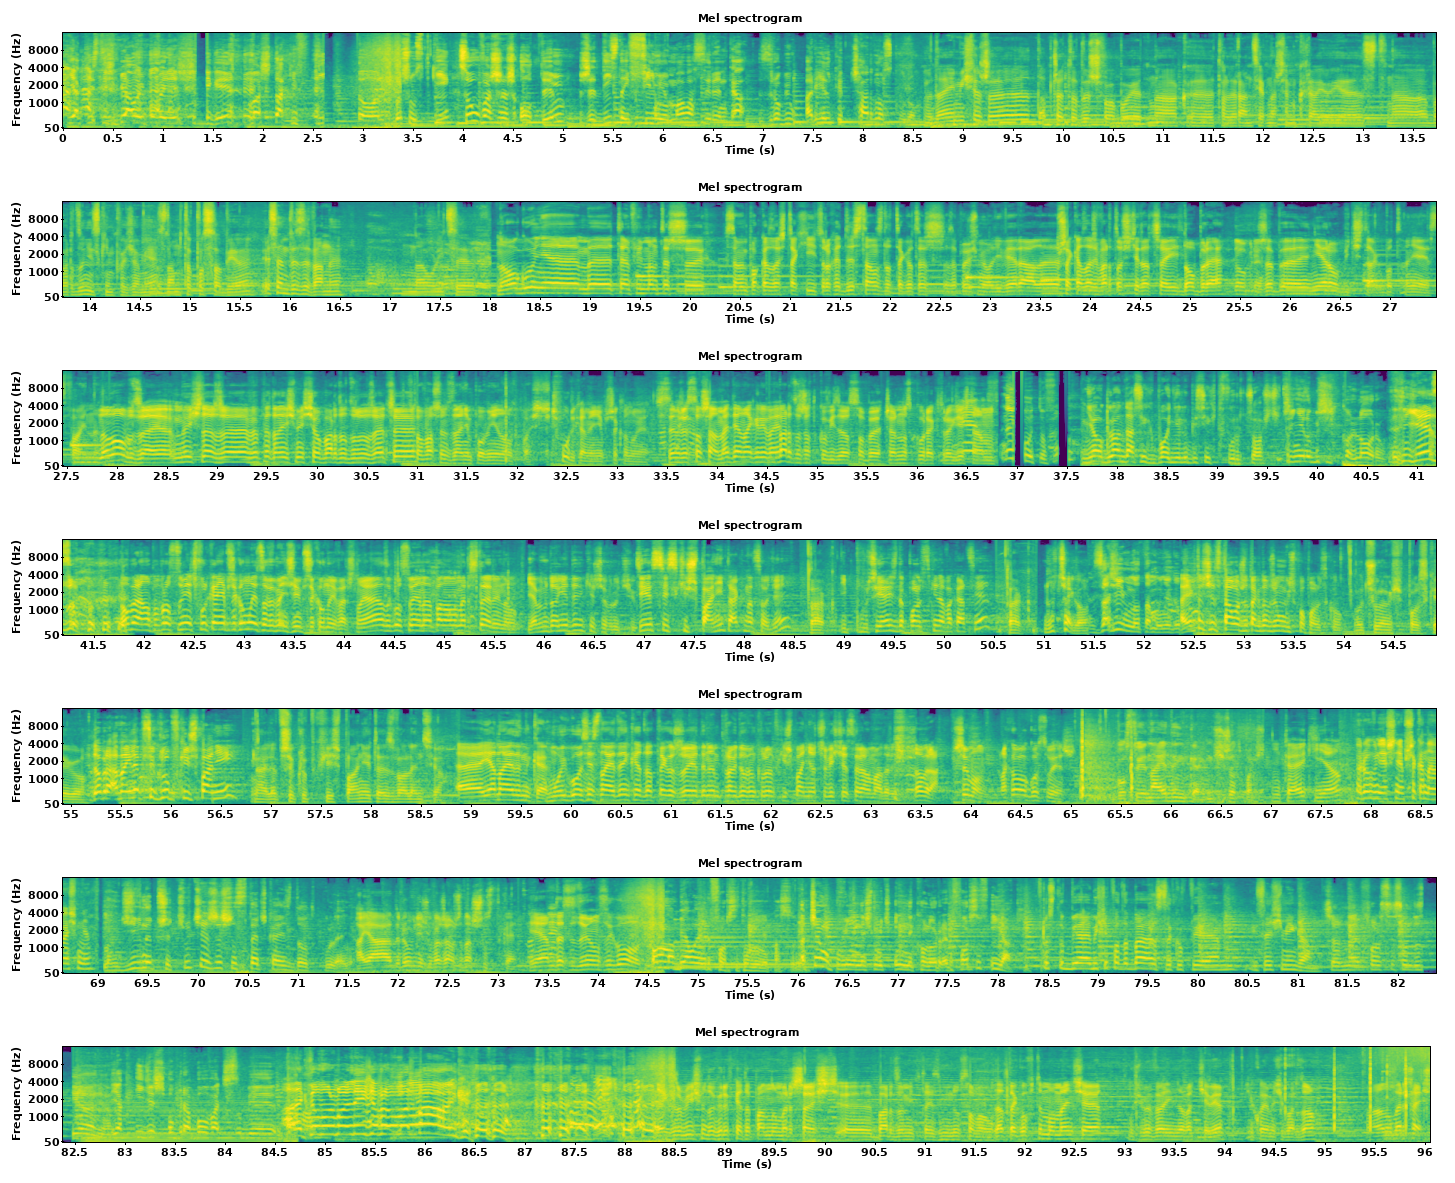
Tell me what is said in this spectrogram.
Jak jesteś biały i powiedziesz figy, masz taki wpi***ol. Do szóstki. Co uważasz o tym, że Disney w filmie Mała Syrenka zrobił Arielkę czarnoskórą? Wydaje mi się, że dobrze to wyszło, bo jednak e, tolerancja w naszym kraju jest na bardzo niskim poziomie. Znam to po sobie. Jestem wyzywany na ulicy. No ogólnie my tym filmem też y, chcemy pokazać taki trochę dystans, dlatego też zaprosiliśmy Oliwiera, ale przekazać wartości raczej dobre, żeby nie robić tak, bo to nie jest fajne. No dobrze, myślę, że wypytaliśmy się o bardzo dużo rzeczy. To waszym zdaniem powinien odpaść. Czwórka mnie nie przekonuje. Z tym, że social media nagrywa, bardzo rzadko widzę osoby czarnoskóre, które gdzieś tam... Nie oglądasz ich, bo nie lubisz ich twórczości? Czy nie lubisz ich koloru? Jezu! Dobra, no po prostu mnie czwórka nie przekonuje, co wy będziecie mi przekonywać. No ja zagłosuję na pana numer cztery, no. Ja bym do jedynki jeszcze wrócił. Ty jesteś z Hiszpanii, tak, na co dzień? Tak. I przyjechałeś do Polski na wakacje? Tak, Dlaczego? Za zimno tam u niego. A jak to się stało, że tak dobrze mówisz po polsku? uczyłem się polskiego. Dobra, a najlepszy klub w Hiszpanii? Najlepszy klub w Hiszpanii to jest Valencia. E, ja na jedynkę. Mój głos jest na jedynkę, dlatego że jedynym prawidłowym klubem w Hiszpanii oczywiście jest Real Madryt. Dobra, Szymon, na kogo głosujesz? Głosuję na jedynkę, musisz odpaść. Okej, Kinia? Również nie przekonałeś mnie. Mam dziwne przeczucie, że szósteczka jest do odkulenia. A ja również uważam, że na szóstkę. Ja mam decydujący głos. On ma białe Air Force'y, to mi nie pasuje. A czemu powinieneś mieć inny kolor Air Force'ów i jaki? Po prostu białe mi się podobało, co kupiłem i sobie śmigam. Czarne Air Force'y są do. Jak idziesz obrabować sobie... Ale kto normalny idzie obrabować bank? Jak zrobiliśmy dogrywkę, to pan numer 6 y, bardzo mi tutaj zminusował. Dlatego w tym momencie musimy wyeliminować ciebie. Dziękujemy ci bardzo. Pan numer 6.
